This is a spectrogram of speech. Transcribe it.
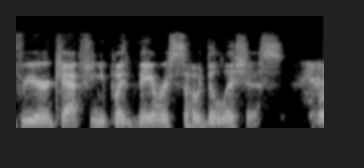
for your caption you put they were so delicious.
